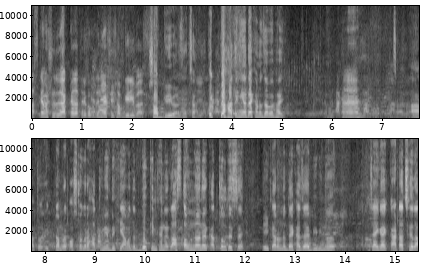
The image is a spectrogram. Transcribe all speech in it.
আজকে আমি শুধু একটা জাতের কবিতা নিয়ে আসছি সব গিরিবাস সব গিরিবাজ আচ্ছা। একটু হাতে নিয়ে দেখানো যাবে ভাই? হ্যাঁ। আহ, তো একটু আমরা কষ্ট করে হাতে নিয়ে দেখি আমাদের দক্ষিণখানের রাস্তা উন্নয়নের কাজ চলতেছে। এই কারণে দেখা যায় বিভিন্ন জায়গায় কাটা ছেঁড়া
